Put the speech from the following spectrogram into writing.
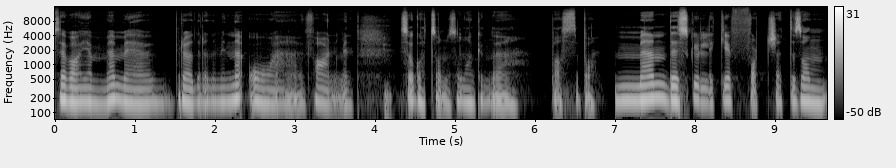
Så jeg var hjemme med brødrene mine og eh, faren min Mm. så godt som, som han kunne passe på. Men det skulle ikke fortsette sånn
